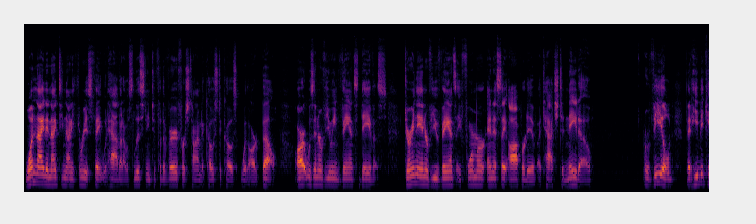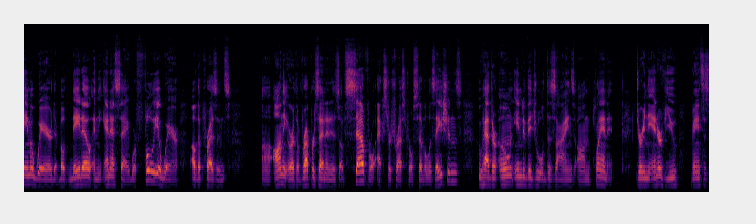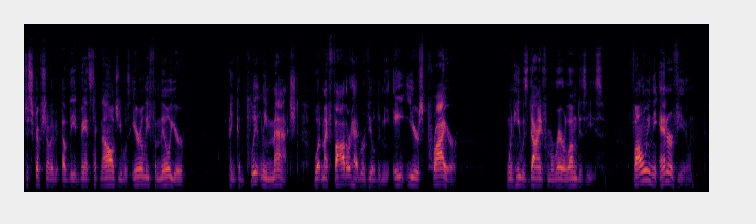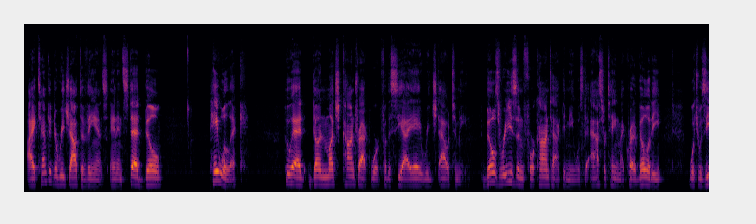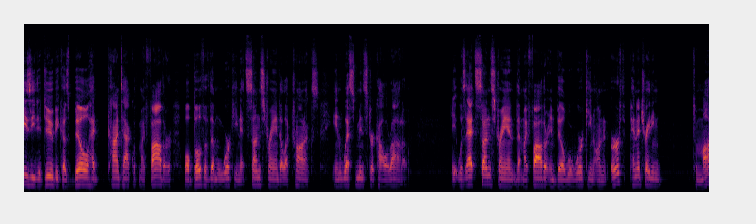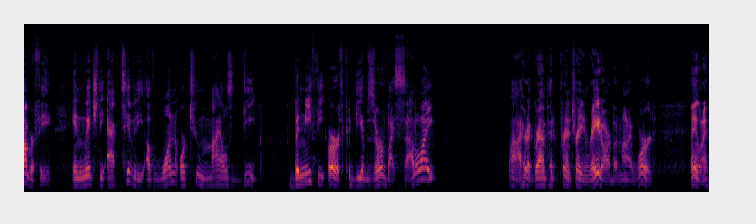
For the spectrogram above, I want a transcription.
One night in 1993, as fate would have it, I was listening to for the very first time to Coast to Coast with Art Bell. Art was interviewing Vance Davis, during the interview, Vance, a former NSA operative attached to NATO, revealed that he became aware that both NATO and the NSA were fully aware of the presence uh, on the Earth of representatives of several extraterrestrial civilizations who had their own individual designs on the planet. During the interview, Vance's description of, of the advanced technology was eerily familiar and completely matched what my father had revealed to me eight years prior when he was dying from a rare lung disease. Following the interview, I attempted to reach out to Vance, and instead, Bill Pawelek, who had done much contract work for the CIA, reached out to me. Bill's reason for contacting me was to ascertain my credibility, which was easy to do because Bill had contact with my father while both of them were working at Sunstrand Electronics in Westminster, Colorado. It was at Sunstrand that my father and Bill were working on an earth penetrating tomography in which the activity of one or two miles deep beneath the earth could be observed by satellite. Wow, I heard a ground penetrating radar, but my word. Anyway,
